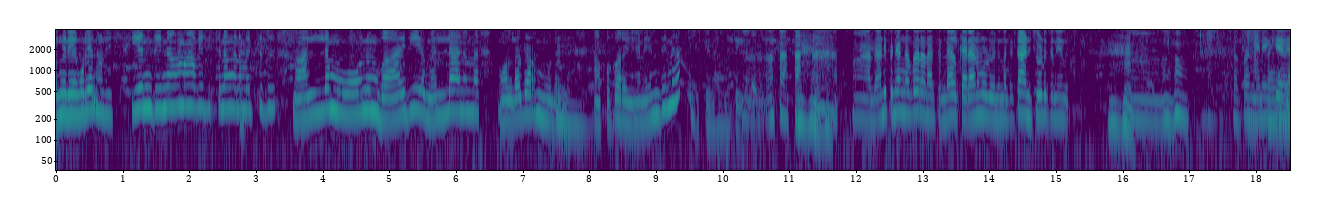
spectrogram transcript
ഇങ്ങനെയും കൂടി എന്നോട് എന്തിനാണ് ആ വെളിച്ചൻ അങ്ങനെ വെച്ചത്? നല്ല മോനും ഭാര്യയും എല്ലാനും മുള്ളത് അറിഞ്ഞൂടല്ല? അപ്പൊ പറയാണ് എന്തിനാ വെളിച്ചൻ ചെയ്തത്? അതാണ് ഇപ്പൊ ഞങ്ങൾ പറയണ അച്ഛന്റെ ആൾക്കാരാണ് മുഴുവനും എന്നൊക്കെ കാണിച്ചു കൊടുക്കണേന്ന്. അപ്പൊ അങ്ങനെയൊക്കെയാണ്.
